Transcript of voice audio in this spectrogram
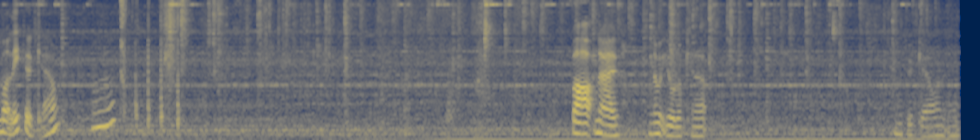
Molly, good girl. Hmm? Bart, no. I know what you're looking at. You're a good girl, aren't you?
